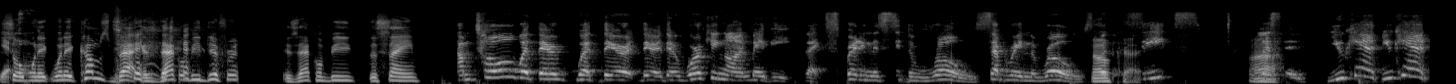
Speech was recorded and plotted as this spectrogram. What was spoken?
So when it when it comes back, is that gonna be different? Is that gonna be the same? I'm told what they're what they're they're they're working on maybe like spreading the se- the rows, separating the rows. But the Okay. seats. Ah, Listen, you can't you can't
